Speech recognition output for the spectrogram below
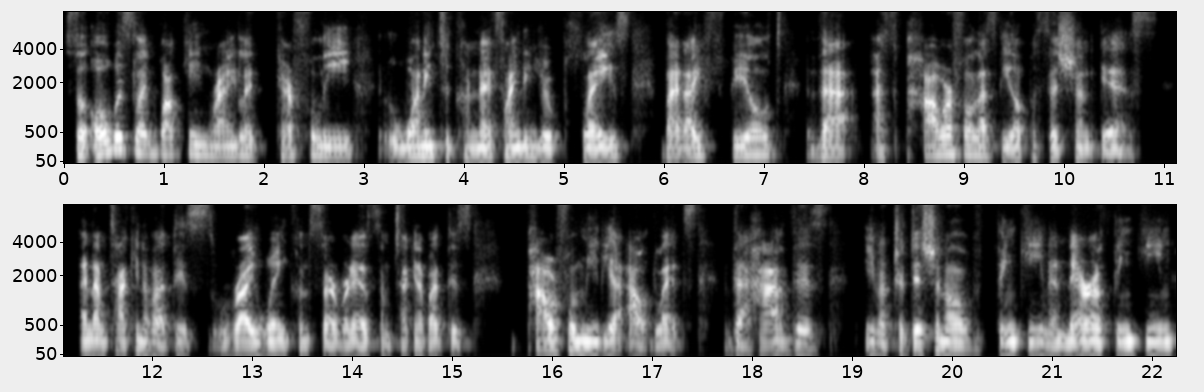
So always like walking right like carefully wanting to connect finding your place. But i feel that as powerful as the opposition is and i'm talking about these right-wing conservatives i'm talking about these powerful media outlets that have this you know traditional thinking and narrow thinking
